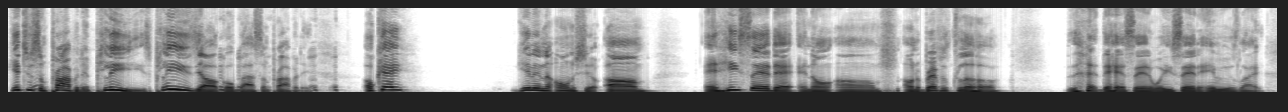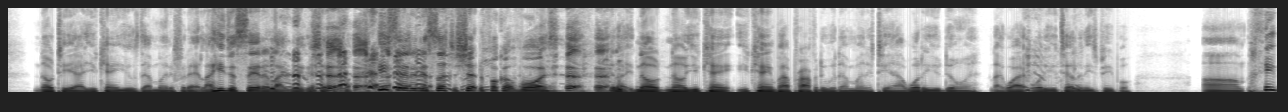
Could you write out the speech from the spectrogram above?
Get you some property, please. Please, y'all go buy some property. Okay? Get into ownership. Um, and he said that, and on um on the Breakfast Club, they had said what he said and he was like, "No, Ti, you can't use that money for that." Like he just said it like nigga, shut the fuck. He said it in such a shut the fuck up voice. Like, no, no, you can't, you can't buy property with that money, Ti. What are you doing? Like, why? What are you telling these people? Um, he,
